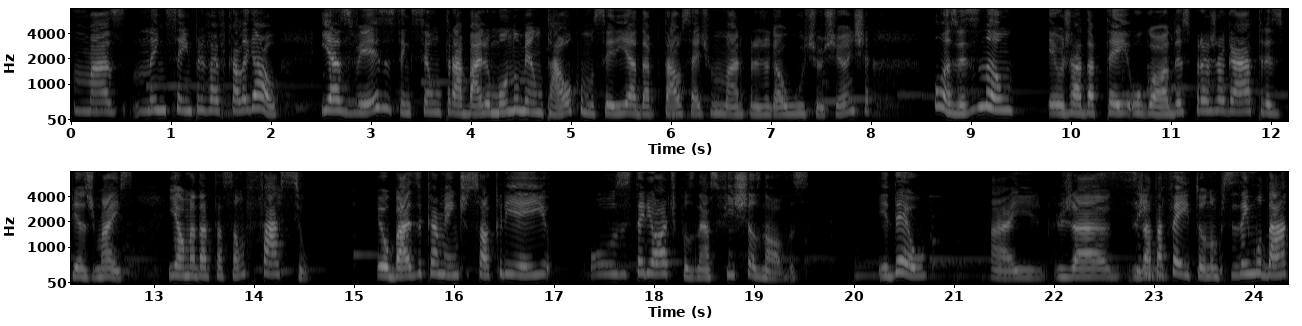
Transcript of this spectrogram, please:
Mas nem sempre vai ficar legal. E às vezes tem que ser um trabalho monumental, como seria adaptar o sétimo mar pra jogar o Wuxia ou Xianxia, ou às vezes não. Eu já adaptei o Goddess pra jogar Três Espias Demais, e é uma adaptação fácil. Eu basicamente só criei os estereótipos, né? As fichas novas. E deu. Aí já, Sim. já tá feito. Eu não precisei mudar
